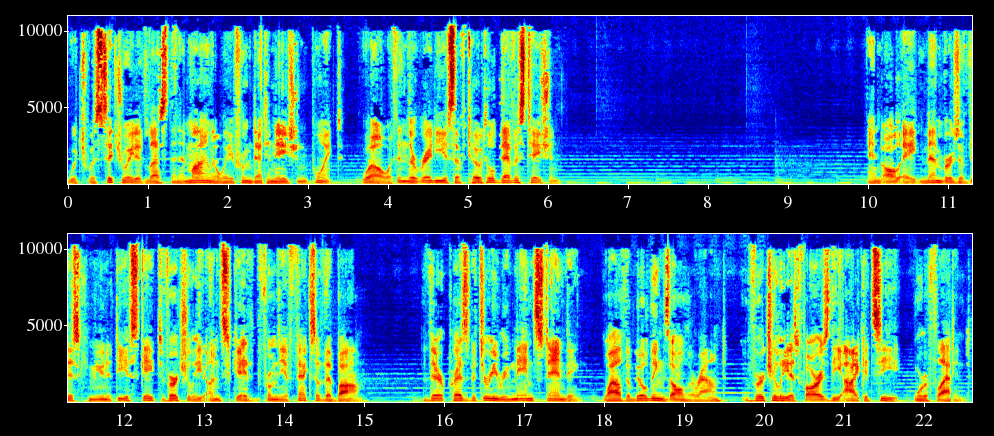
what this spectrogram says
which was situated less than a mile away from detonation point, well within the radius of total devastation. and all eight members of this community escaped virtually unscathed from the effects of the bomb. Their presbytery remained standing, while the buildings all around, virtually as far as the eye could see, were flattened.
